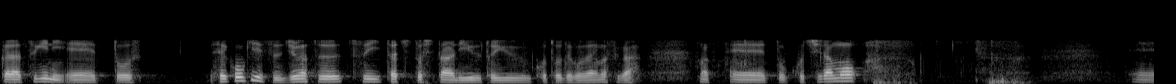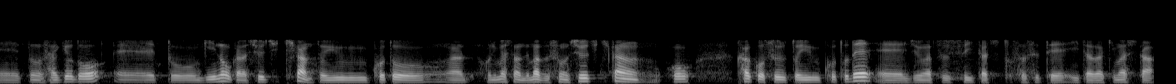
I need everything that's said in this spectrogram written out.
それから次に、えー、と施行期日10月1日とした理由ということでございますが、まあえー、とこちらも、えー、と先ほど、えー、と議員の方から周知期間ということがおりましたので、まずその周知期間を確保するということで、えー10月1日とさせていただきました。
